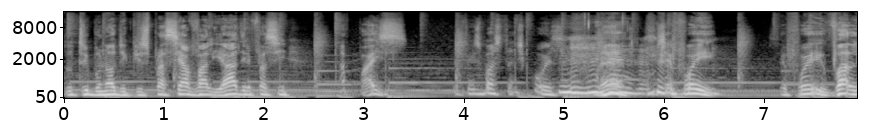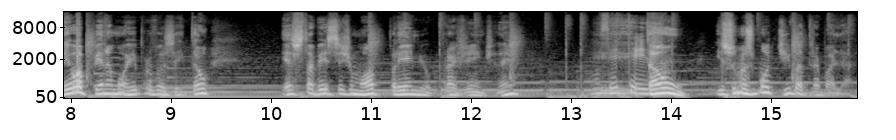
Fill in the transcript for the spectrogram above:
do tribunal de Cristo para ser avaliado, ele fala assim: rapaz, você fez bastante coisa, Uhum. né? Você foi, você foi, valeu a pena morrer por você. Então, esse talvez seja o maior prêmio para a gente, né? Com certeza. Então, isso nos motiva a trabalhar.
